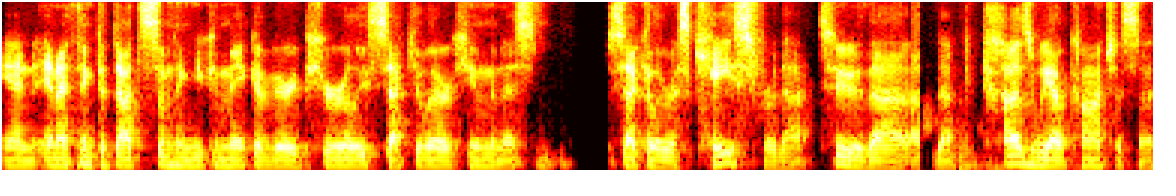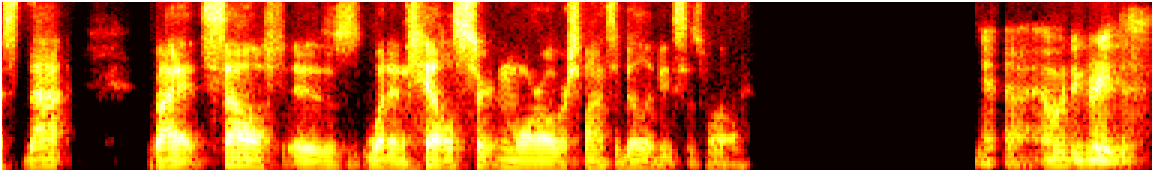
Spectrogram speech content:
and and I think that that's something you can make a very purely secular humanist secularist case for that too. That that because we have consciousness, that by itself is what entails certain moral responsibilities as well. Yeah, I would agree. This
